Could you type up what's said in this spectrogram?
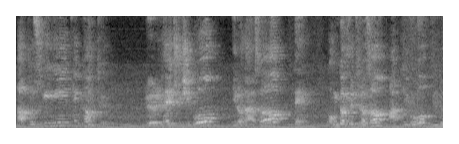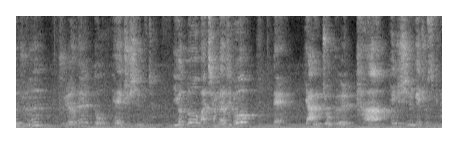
앞으로 숙이기, ten 카운트를 해주시고 일어나서 네 엉덩이를 들어서 앞뒤로 밀어주는 훈련을 또 해주시는 거죠. 이것도 마찬가지로 네 양쪽을 다 해주시는 게 좋습니다.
